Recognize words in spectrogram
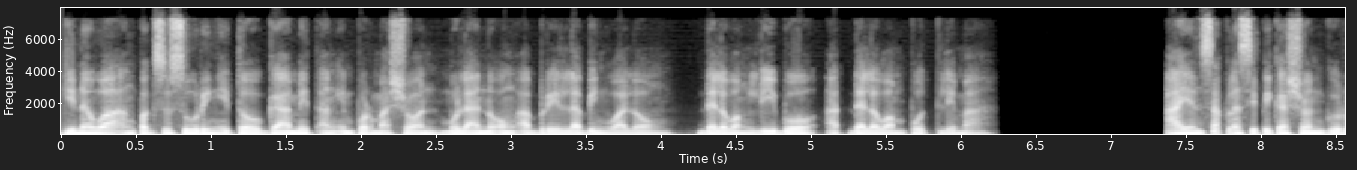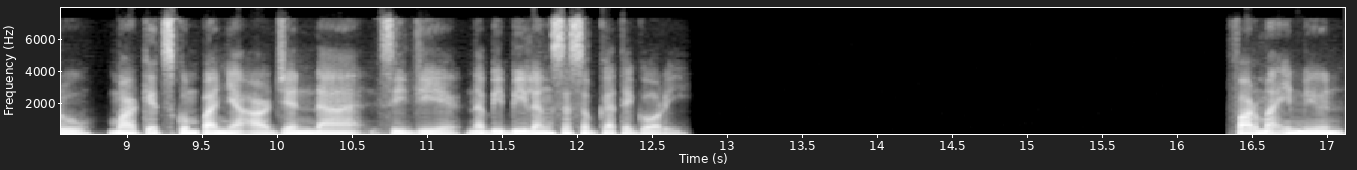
Ginawa ang pagsusuring ito gamit ang impormasyon mula noong Abril 18, 2025. Ayon sa klasifikasyon guru, markets kumpanya Argen na CG na bibilang sa subkategory. Pharma Immune,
